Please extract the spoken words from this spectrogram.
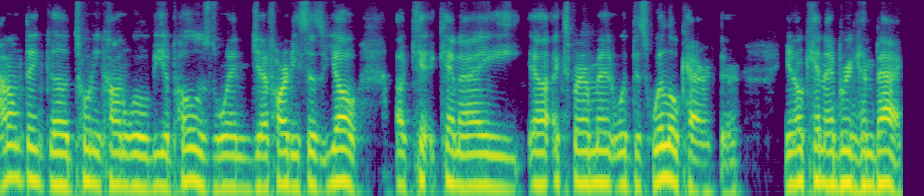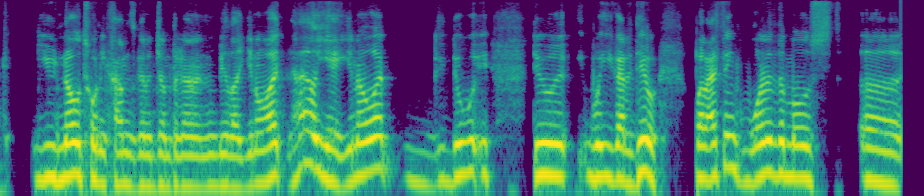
I don't think uh, Tony Khan will be opposed when Jeff Hardy says, "Yo, uh, can, can I uh, experiment with this Willow character? You know, can I bring him back?" You know, Tony Khan is gonna jump the gun and be like, "You know what? Hell yeah! You know what? Do do what- you got to do." But I think one of the most uh,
